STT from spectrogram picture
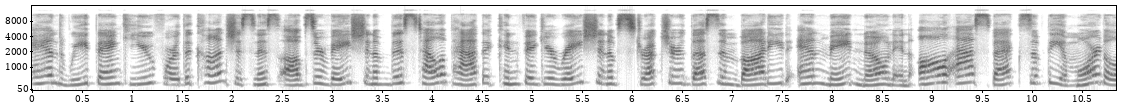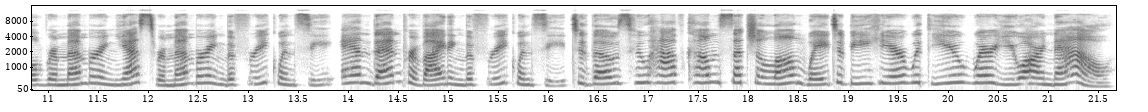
And we thank you for the consciousness observation of this telepathic configuration of structure thus embodied and made known in all aspects of the immortal remembering yes remembering the frequency and then providing the frequency to those who have come such a long way to be here with you where you are now.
